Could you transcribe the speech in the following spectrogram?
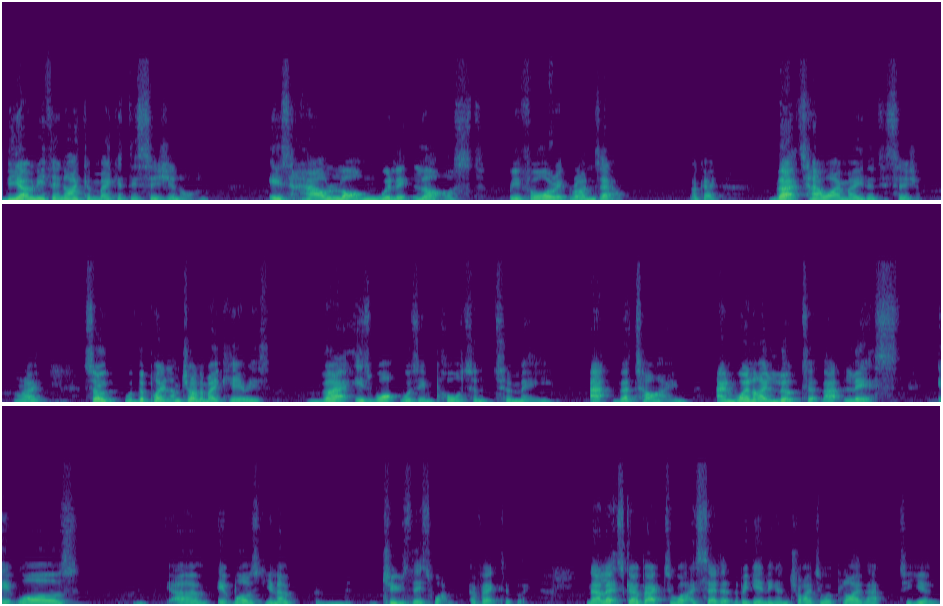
the only thing i can make a decision on is how long will it last before it runs out? Okay? That's how i made a decision all right? So the point i'm trying to make here is that is what was important to me at the time and when i looked at that list it was uh, it was, you know, choose this one effectively. Now, let's go back to what I said at the beginning and try to apply that to you.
